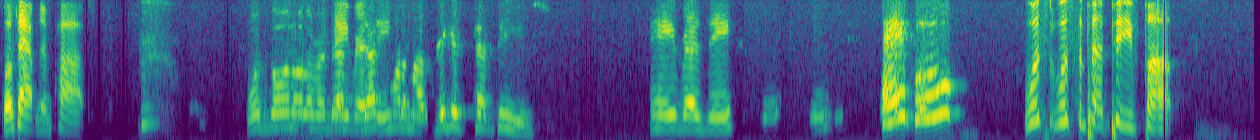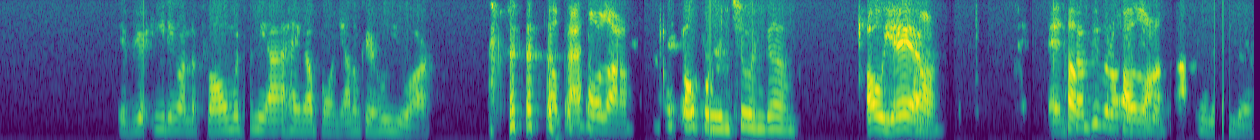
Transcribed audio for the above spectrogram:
What's happening, Pop? What's going on over there? Hey, That's, that's one of my biggest pet peeves. Hey, Rezzy. Hey, Pooh. What's what's the pet peeve, Pop? If you're eating on the phone with me, I hang up on you. I don't care who you are. Okay, hold on. Oprah and chewing gum. Oh yeah. Oh. And Hold- some people don't hold understand on. what popping either.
